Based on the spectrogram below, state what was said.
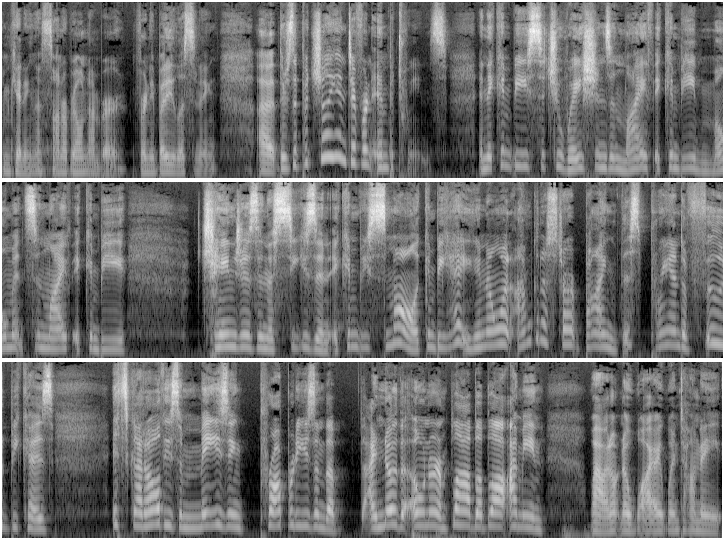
I'm kidding. That's not a real number for anybody listening. Uh, there's a bajillion different in betweens. And it can be situations in life, it can be moments in life, it can be changes in the season. It can be small. It can be, hey, you know what? I'm going to start buying this brand of food because it's got all these amazing properties and the I know the owner and blah blah blah. I mean, wow, I don't know why I went down a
